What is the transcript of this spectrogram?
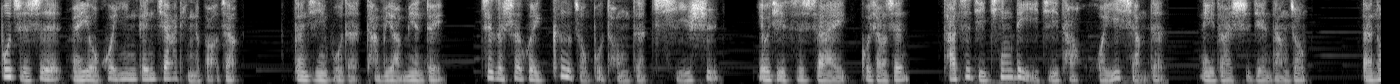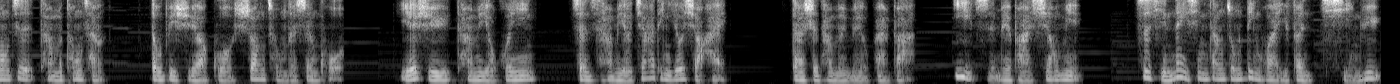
不只是没有婚姻跟家庭的保障，更进一步的，他们要面对这个社会各种不同的歧视，尤其是在郭强生。他自己经历以及他回想的那段时间当中，男同志他们通常都必须要过双重的生活。也许他们有婚姻，甚至他们有家庭有小孩，但是他们没有办法一直没办法消灭自己内心当中另外一份情欲，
